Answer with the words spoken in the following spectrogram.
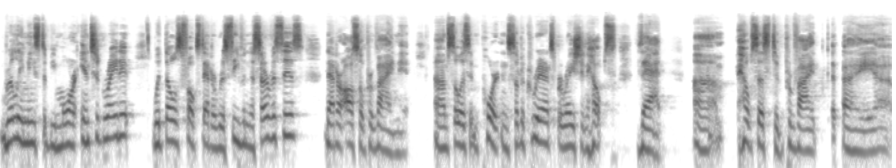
really needs to be more integrated with those folks that are receiving the services that are also providing it. Um, so it's important. So the career exploration helps that, um, helps us to provide a, a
